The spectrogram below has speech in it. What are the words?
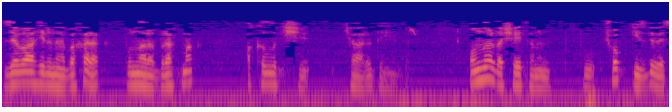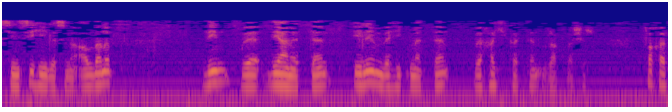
zevahirine bakarak bunlara bırakmak akıllı kişi karı değildir. Onlar da şeytanın bu çok gizli ve sinsi hilesine aldanıp din ve diyanetten, ilim ve hikmetten ve hakikatten uzaklaşır. Fakat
